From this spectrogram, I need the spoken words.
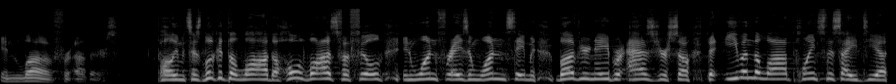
in love for others. Paul even says, Look at the law. The whole law is fulfilled in one phrase, in one statement love your neighbor as yourself. That even the law points this idea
